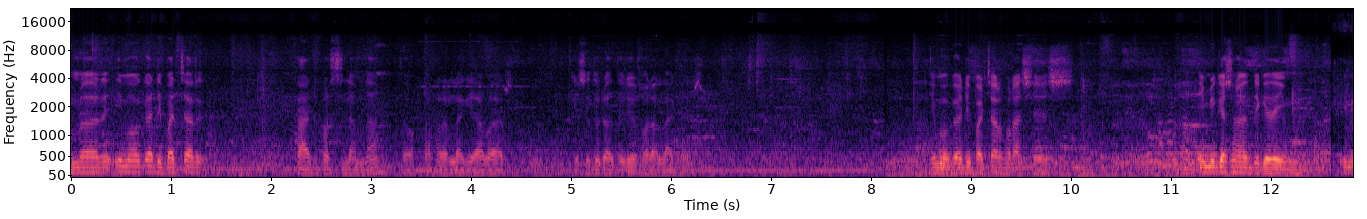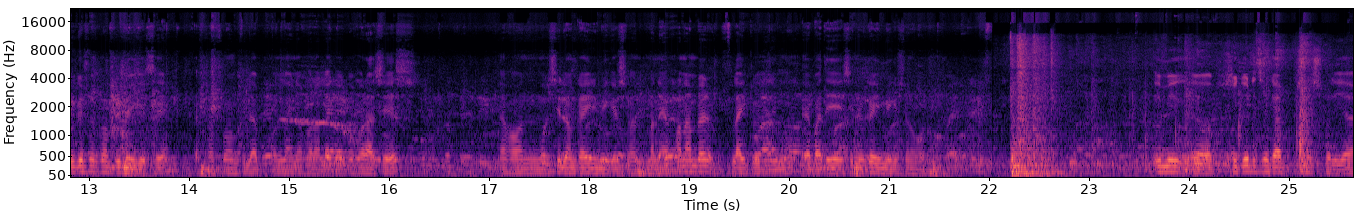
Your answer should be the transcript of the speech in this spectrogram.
আমরা ইমোগা ডিপার্চার কার্ড করছিলাম না, তো করার লাগে আবার কিছু দূরাদূরি করা লাগে। ইমোগা ডিপার্চার করা শেষ। এখন ইমিগ্রেশনের দিকে যাই। ইমিগ্রেশন কমপ্লিট হয়ে গেছে। একটা ফর্ম ফিল আপ অনলাইনে করা লাগে করা শেষ। এখন শ্রীলঙ্কা ইমিগ্রেশন মানে এখন আমরা ফ্লাইট উঠে দিব এবার দিয়ে শ্রীলঙ্কা ইমিগ্রেশন করব। ইমি সিকিউরিটি চেক আপ শেষ করিয়া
